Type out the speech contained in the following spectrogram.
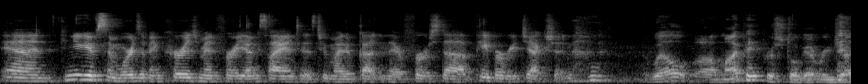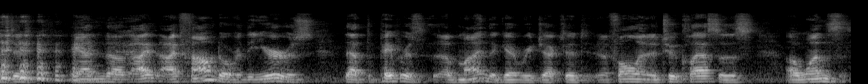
And can you give some words of encouragement for a young scientist who might have gotten their first uh, paper rejection? Well, uh, my papers still get rejected, and uh, I, I found over the years that the papers of mine that get rejected fall into two classes. Uh, one's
